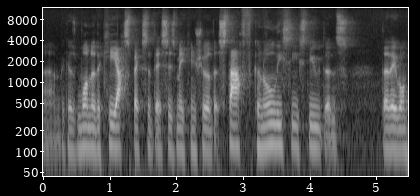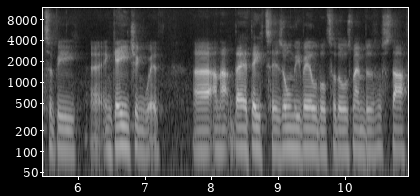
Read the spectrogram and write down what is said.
um, because one of the key aspects of this is making sure that staff can only see students that they want to be uh, engaging with uh, and that their data is only available to those members of staff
